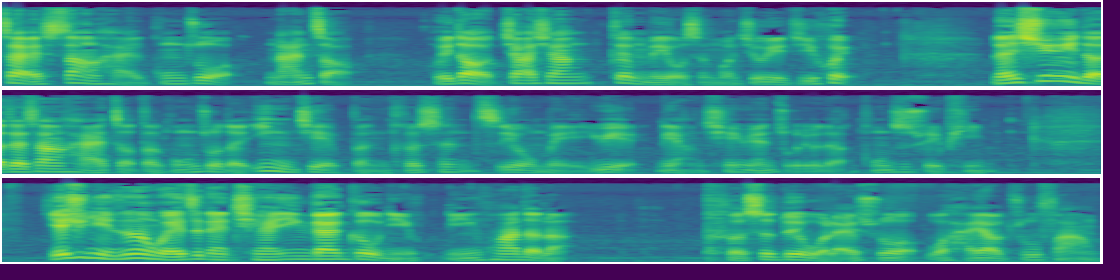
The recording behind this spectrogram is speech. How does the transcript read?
在上海工作难找，回到家乡更没有什么就业机会。能幸运的在上海找到工作的应届本科生，只有每月两千元左右的工资水平。也许你认为这点钱应该够你零花的了，可是对我来说，我还要租房，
